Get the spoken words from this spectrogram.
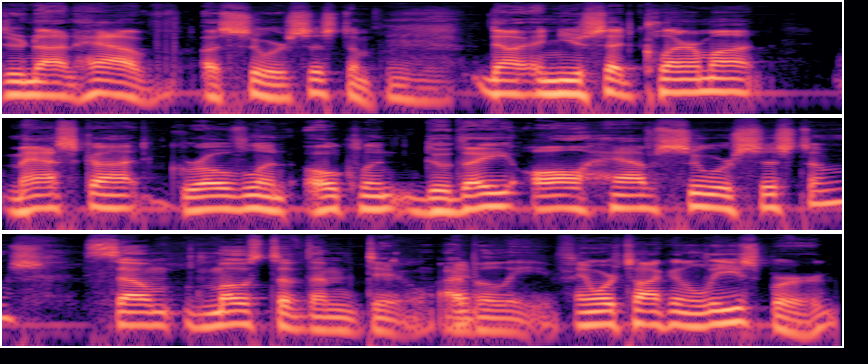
do not have a sewer system. Now, and you said Clermont, Mascotte, Groveland, Oakland, do they all have sewer systems? So most of them do, I believe. And we're talking Leesburg.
